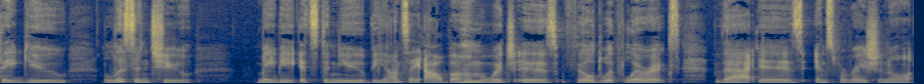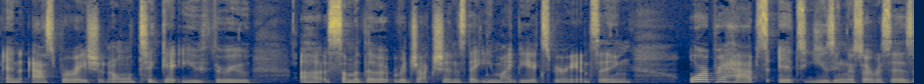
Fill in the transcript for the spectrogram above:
that you listen to Maybe it's the new Beyonce album, which is filled with lyrics that is inspirational and aspirational to get you through uh, some of the rejections that you might be experiencing. Or perhaps it's using the services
